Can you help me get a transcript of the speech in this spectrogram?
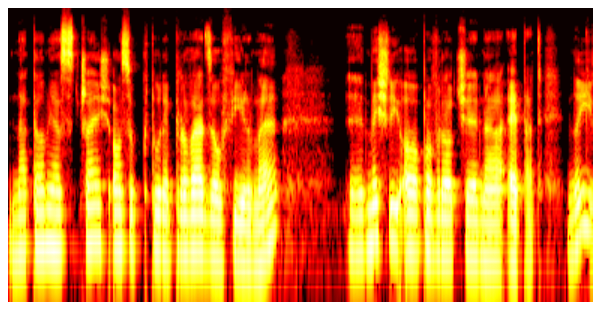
Natomiast część osób, które prowadzą firmę, y, myśli o powrocie na etat. No i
